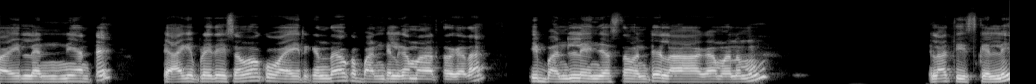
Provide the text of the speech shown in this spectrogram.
వైర్లన్నీ అంటే ట్యాగ్ ఎప్పుడైతే వేసామో ఒక వైర్ కింద ఒక బండిల్గా మారుతుంది కదా. ఈ బండ్లు ఏం చేస్తామంటే ఇలాగా మనము ఇలా తీసుకెళ్ళి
